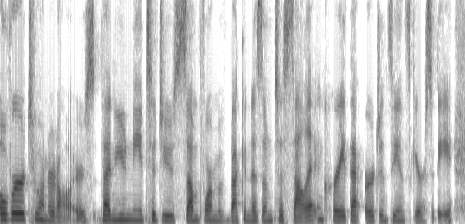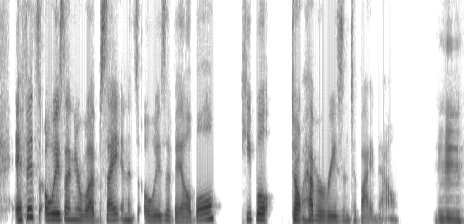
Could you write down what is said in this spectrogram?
over $200, then you need to do some form of mechanism to sell it and create that urgency and scarcity. If it's always on your website and it's always available, people don't have a reason to buy now. Mm,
